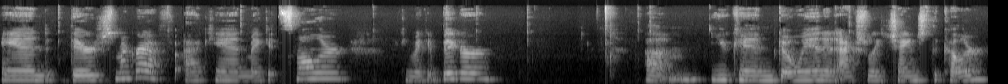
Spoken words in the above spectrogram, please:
And there's my graph. I can make it smaller, I can make it bigger. Um, you can go in and actually change the color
